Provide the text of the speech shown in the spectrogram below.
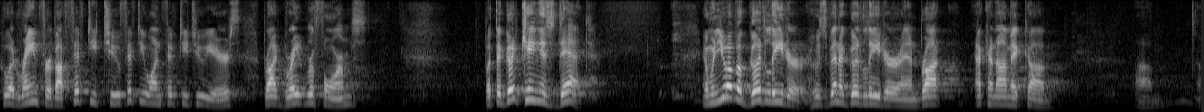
who had reigned for about 52, 51, 52 years, brought great reforms. But the good king is dead. And when you have a good leader who's been a good leader and brought economic uh, um, uh,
